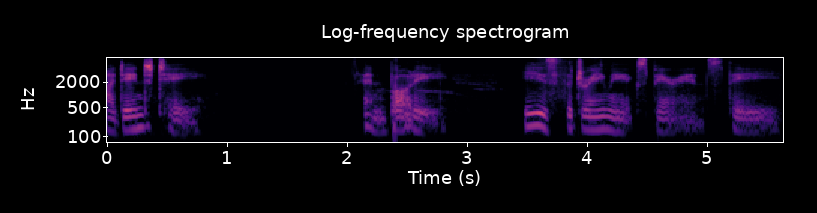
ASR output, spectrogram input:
identity and body is the dreaming experience. The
